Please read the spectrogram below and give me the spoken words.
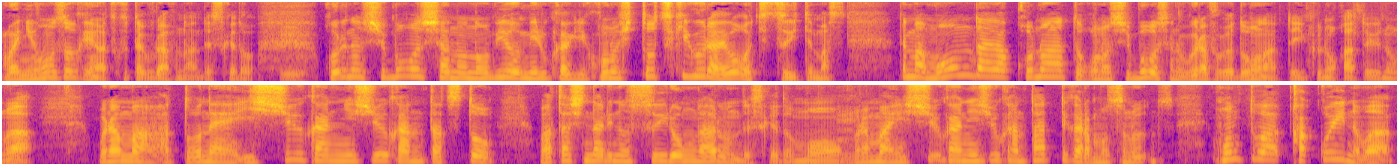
これ日本総研が作ったグラフなんですけど、これの死亡者の伸びを見る限り、この一月ぐらいは落ち着いてます。で、まあ問題はこの後、この死亡者のグラフがどうなっていくのかというのが、これはまあ、あとね、1週間、2週間経つと、私なりの推論があるんですけども、これまあ1週間、2週間経ってからも、その、本当はかっこいいのは、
